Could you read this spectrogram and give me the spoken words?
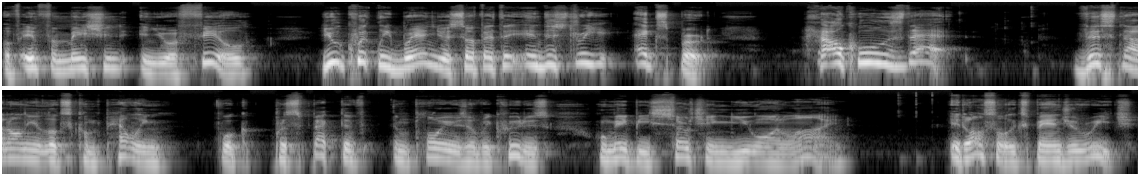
of information in your field, you quickly brand yourself as the industry expert. How cool is that? This not only looks compelling for prospective employers or recruiters who may be searching you online, it also expands your reach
